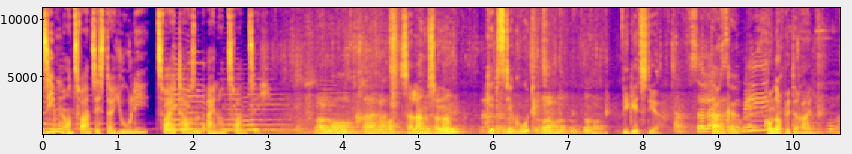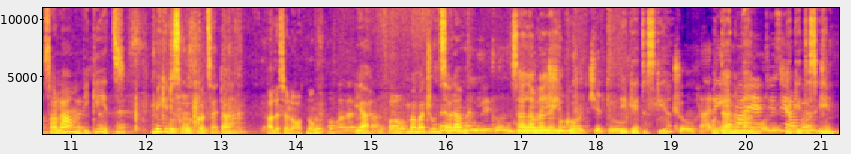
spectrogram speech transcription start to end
27. Juli 2021. Salam, salam. Geht es dir gut? Wie geht's dir? Danke. Komm doch bitte rein. Salam, wie geht's? Mir geht es gut, Gott sei Dank. Alles in Ordnung? Ja, Mama Jun Salam. Salam alaikum. Wie geht es dir? Und deinem Mann? Wie geht es ihm?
